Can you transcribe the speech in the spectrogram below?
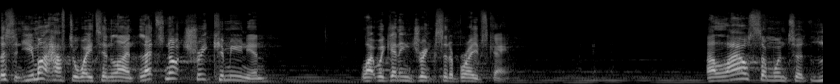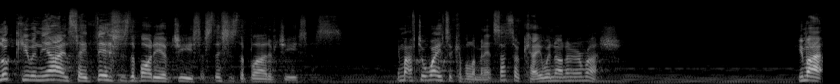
Listen, you might have to wait in line. Let's not treat communion like we're getting drinks at a Braves game allow someone to look you in the eye and say, This is the body of Jesus, this is the blood of Jesus. You might have to wait a couple of minutes. That's okay, we're not in a rush. You might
